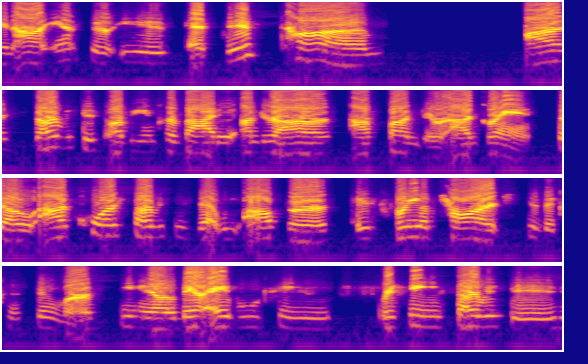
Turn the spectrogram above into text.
and our answer is at this time, our services are being provided under our, our funder, our grant. So our core services that we offer is free of charge to the consumer. You know, they're able to receive services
